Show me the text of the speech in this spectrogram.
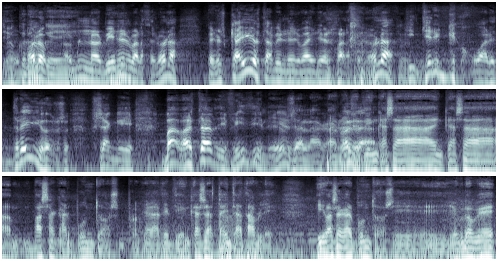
yo creo bueno, que. nos viene el Barcelona, pero es que a ellos también les va a ir el Barcelona y tienen que jugar entre ellos. O sea que va, va a estar difícil, ¿eh? O sea, la, El Atleti en casa, en casa va a sacar puntos, porque el Atleti en casa está intratable y va a sacar puntos. Y yo creo que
